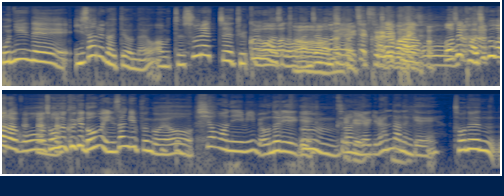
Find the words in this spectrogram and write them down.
본인의 이사를 갈 때였나요? 아무튼 수레째 들끌고 어, 와서 맞아. 아, 난장한테 난장이 책 책술에 가지고 가라고. 어제 가지고 가라고 저는 그게 너무 인상 깊은 거예요. 시어머님이 며느리에게 음. 그런 책을. 이야기를 한다는 게 저는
